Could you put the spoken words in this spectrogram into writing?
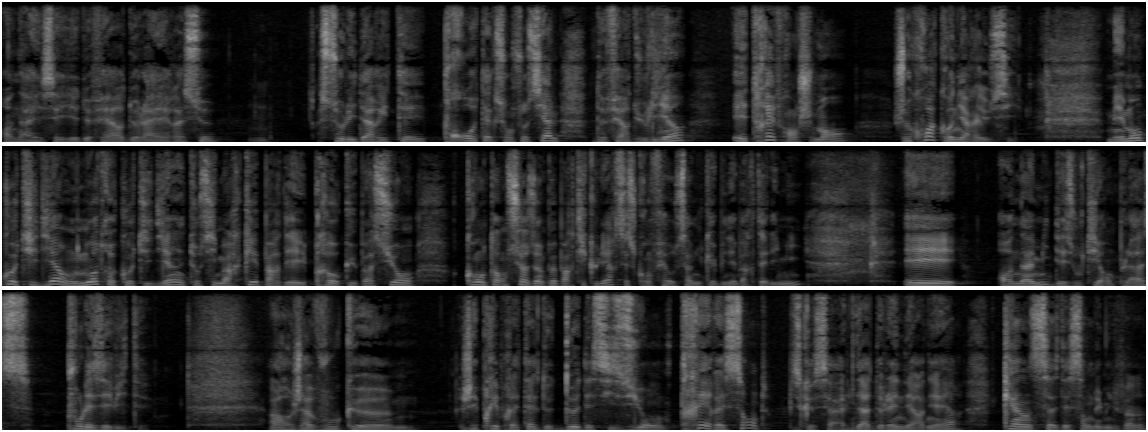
On a essayé de faire de la RSE, solidarité, protection sociale, de faire du lien, et très franchement, je crois qu'on y a réussi. Mais mon quotidien ou notre quotidien est aussi marqué par des préoccupations contentieuses un peu particulières, c'est ce qu'on fait au sein du cabinet Barthélemy, et on a mis des outils en place pour les éviter. Alors j'avoue que j'ai pris prétexte de deux décisions très récentes, puisque ça date de l'année dernière, 15-16 décembre 2020,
